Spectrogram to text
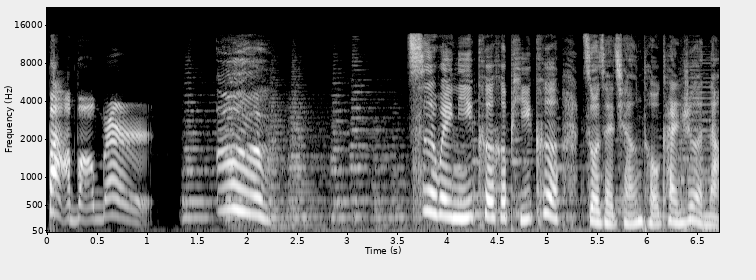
吧，宝贝儿。呃，刺猬尼克和皮克坐在墙头看热闹。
